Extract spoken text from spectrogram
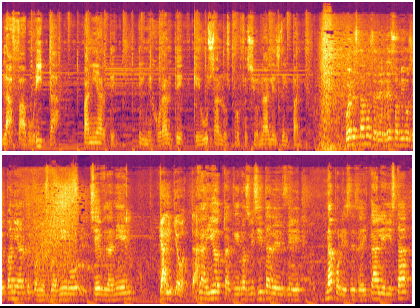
la favorita, Paniarte, el mejorante que usan los profesionales del pan. Bueno, estamos de regreso amigos de Paniarte con nuestro amigo el chef Daniel Gallota. Gallota, que nos visita desde Nápoles, desde Italia, y está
